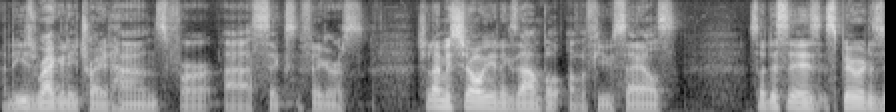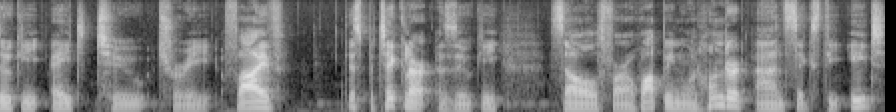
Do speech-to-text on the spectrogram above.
And these regularly trade hands for uh, six figures. So let me show you an example of a few sales. So this is Spirit Azuki 8235. This particular Azuki sold for a whopping 160 ETH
